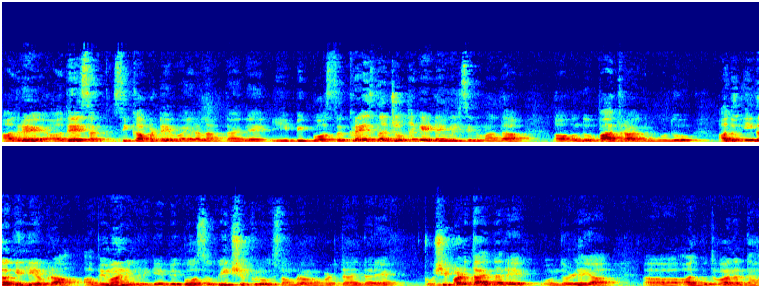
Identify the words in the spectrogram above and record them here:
ಆದ್ರೆ ಅದೇ ಸಕ್- ಸಿಕ್ಕಾಪಟ್ಟೆ ವೈರಲ್ ಆಗ್ತಾ ಇದೆ. ಈ ಬಿಗ್ ಬಾಸ್ ಕ್ರೇಜ್ನ ಜೊತೆಗೆ ಡೆವಿಲ್ ಸಿನಿಮಾದ ಒಂದು ಪಾತ್ರ ಆಗಿರ್ಬೋದು. ಅದು ಈಗ ಗಿಲ್ಲಿಯವರ ಅಭಿಮಾನಿಗಳಿಗೆ, ಬಿಗ್ ಬಾಸ್ ವೀಕ್ಷಕರು ಸಂಭ್ರಮ ಪಡ್ತಾ ಇದ್ದಾರೆ. ಖುಷಿ ಪಡ್ತಾ ಇದ್ದಾರೆ. ಒಂದೊಳ್ಳೆಯ ಅದ್ಭುತವಾದಂತಹ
